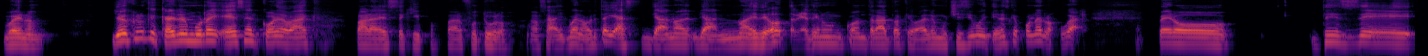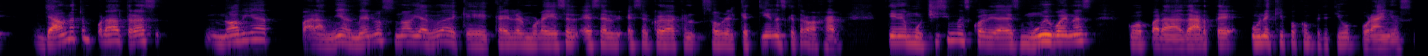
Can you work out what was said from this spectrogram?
bueno, yo creo que Kyler Murray es el coreback para este equipo, para el futuro. O sea, bueno, ahorita ya, ya, no, ya no hay de otra, ya tiene un contrato que vale muchísimo y tienes que ponerlo a jugar. Pero desde ya una temporada atrás, no había, para mí al menos, no había duda de que Kyler Murray es el, es el, es el sobre el que tienes que trabajar. Tiene muchísimas cualidades muy buenas como para darte un equipo competitivo por años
